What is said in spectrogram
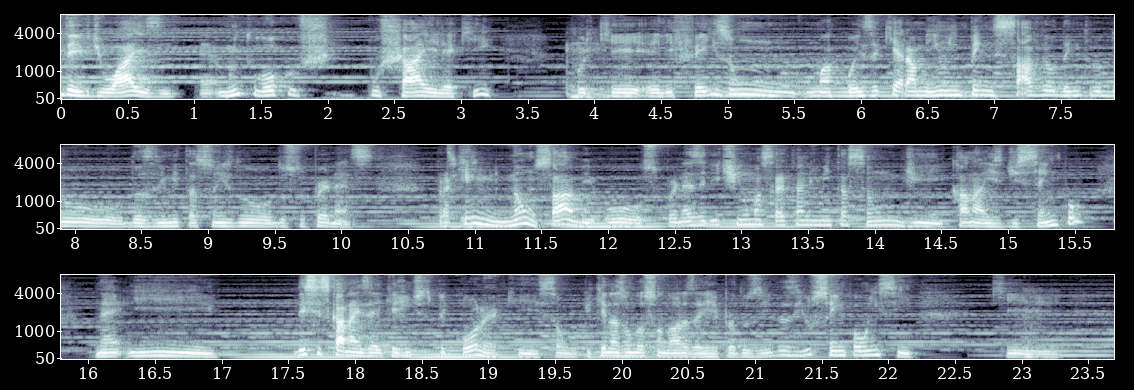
David Wise, é muito louco puxar ele aqui, porque ele fez um, uma coisa que era meio impensável dentro do, das limitações do, do Super NES. Para quem não sabe, o Super NES ele tinha uma certa limitação de canais de sample, né? E desses canais aí que a gente explicou, né, que são pequenas ondas sonoras aí reproduzidas e o sample em si, que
